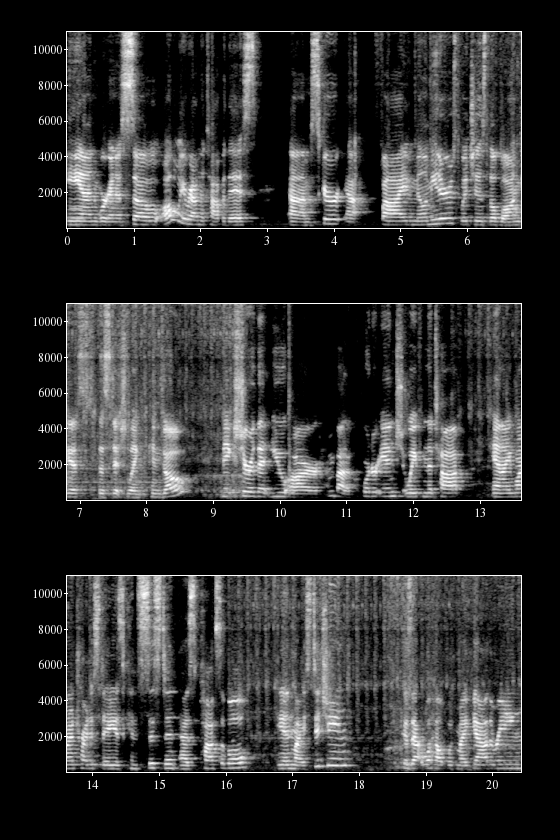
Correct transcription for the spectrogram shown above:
And we're gonna sew all the way around the top of this um, skirt at five millimeters, which is the longest the stitch length can go. Make sure that you are, I'm about a quarter inch away from the top and I want to try to stay as consistent as possible in my stitching because that will help with my gathering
